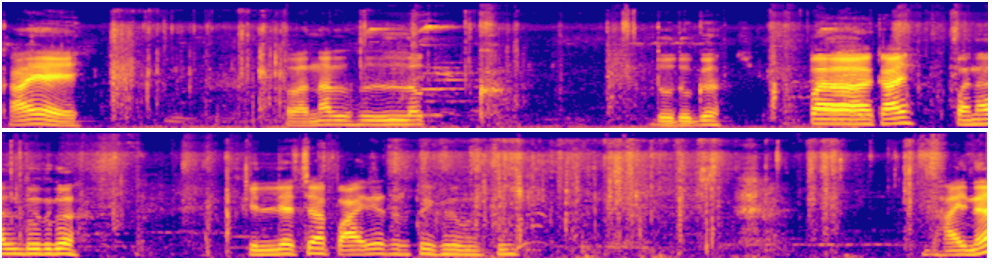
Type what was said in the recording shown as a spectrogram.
काय आहे? पनाल लक दुर्ग पा काय? पनाल दुर्ग किल्ल्याच्या पायऱ्या चढतो इकडे वरती. आहे ना?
